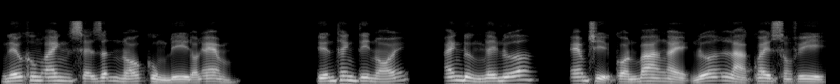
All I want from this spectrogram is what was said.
nếu không anh sẽ dẫn nó cùng đi đón em. Yến thanh ti nói, anh đừng ngây nữa, em chỉ còn ba ngày nữa là quay xong phi,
